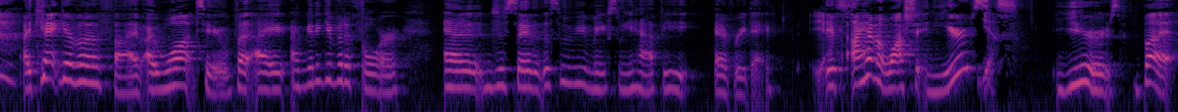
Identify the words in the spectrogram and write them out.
I can't give it a five. I want to, but I I'm to give it a four and just say that this movie makes me happy every day. Yes. If I haven't watched it in years, yes. years, but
